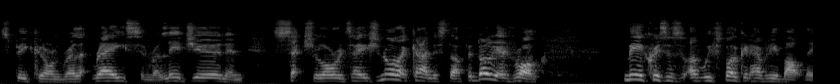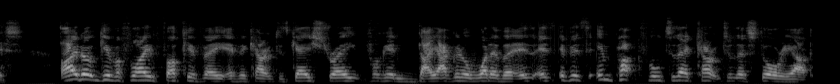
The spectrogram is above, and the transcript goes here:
speaking on re- race and religion and sexual orientation, all that kind of stuff. And don't get us wrong, me and Chris, have, we've spoken heavily about this. I don't give a flying fuck if a if a character's gay, straight, fucking diagonal, whatever. If it's impactful to their character, their story arc,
